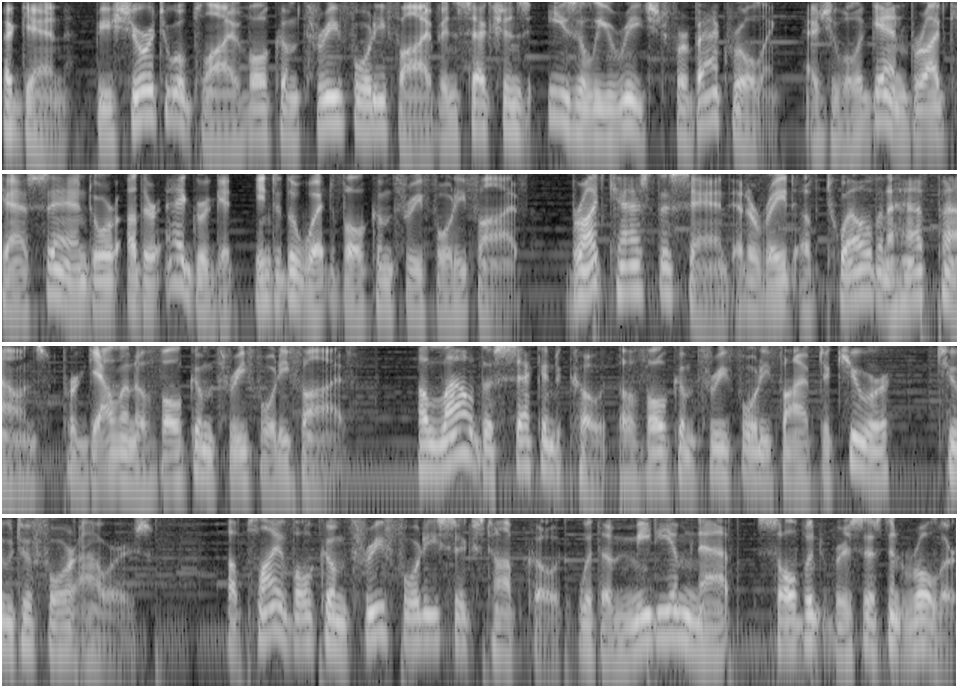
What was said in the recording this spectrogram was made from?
Again, be sure to apply Vulkem 345 in sections easily reached for backrolling, as you will again broadcast sand or other aggregate into the wet Vulkem 345. Broadcast the sand at a rate of 12.5 pounds per gallon of Vulkem 345. Allow the second coat of Vulkem 345 to cure 2 to 4 hours. Apply Vulkem 346 top coat with a medium nap solvent-resistant roller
